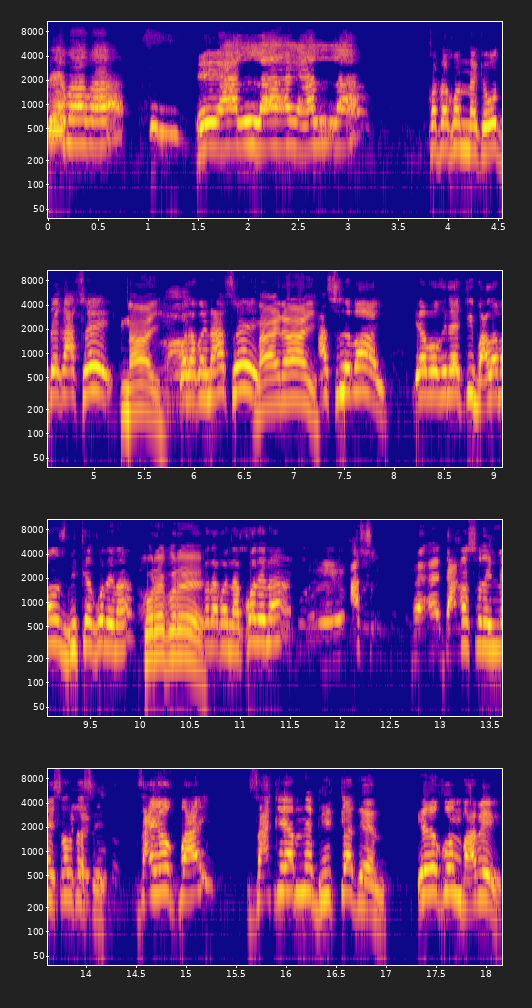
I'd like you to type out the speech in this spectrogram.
দে বাবা। হে আল্লাহ আল্লাহ। কথা কন নাকি ওর দেখা আছে? নাই। কথা কয় না আছে? নাই নাই। আসলে ভাই এবার কি ভালো মানুষ ভিক্ষা করে না? করে করে। কথা কয় না করে না? আস- ঢাকা শহরে ইন্লাই চলতেছে। যাই হোক ভাই যাকে আপনি ভিক্ষা দেন এরকম ভাবে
